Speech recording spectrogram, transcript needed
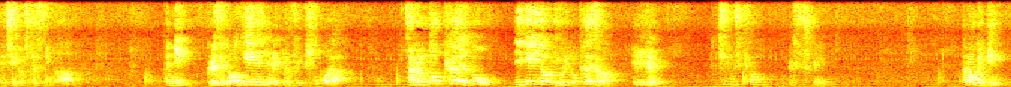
대치 이동시켰으니까. 됐니? 그래서 여기에 있는 얘를 이렇게 핀 거야. 자 그럼 또 펴야 되죠 또 이게 이거 이걸 또 펴야 되잖아 A를 대치이동시켜 X축에 따라오고 있니?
